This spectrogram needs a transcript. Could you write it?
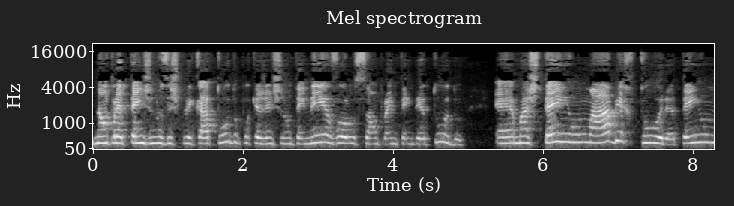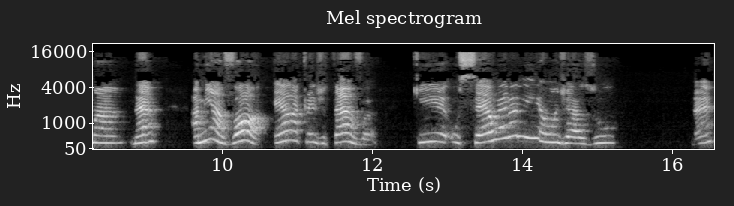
Não pretende nos explicar tudo, porque a gente não tem nem evolução para entender tudo, é, mas tem uma abertura, tem uma, né? A minha avó, ela acreditava que o céu era ali onde é azul. Né?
